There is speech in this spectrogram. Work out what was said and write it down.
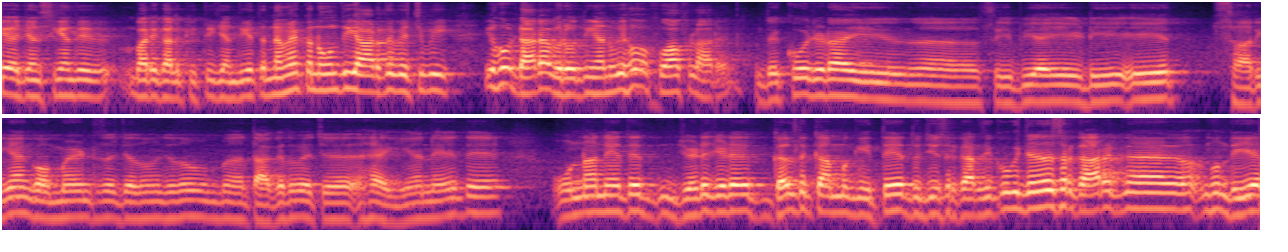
ਏਜੰਸੀਆਂ ਦੇ ਬਾਰੇ ਗੱਲ ਕੀਤੀ ਜਾਂਦੀ ਹੈ ਤੇ ਨਵੇਂ ਕਾਨੂੰਨ ਦੀ ਆੜ ਦੇ ਵਿੱਚ ਵੀ ਇਹੋ ਡਰ ਵਿਰੋਧੀਆਂ ਨੂੰ ਇਹੋ ਅਫਵਾਹ ਫੈਲਾ ਰਹੇ ਦੇਖੋ ਜਿਹੜਾ ਸੀਬੀਆਈ ਈਡੀ ਇਹ ਸਾਰੀਆਂ ਗਵਰਨਮੈਂਟਸ ਜਦੋਂ ਜਦੋਂ ਤਾਕਤ ਵਿੱਚ ਹੈਗੀਆਂ ਨੇ ਤੇ ਉਹਨਾਂ ਨੇ ਤੇ ਜਿਹੜੇ ਜਿਹੜੇ ਗਲਤ ਕੰਮ ਕੀਤੇ, ਦੂਜੀ ਸਰਕਾਰ ਦੀ, ਕਿਉਂਕਿ ਜਦੋਂ ਸਰਕਾਰ ਹੁੰਦੀ ਹੈ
